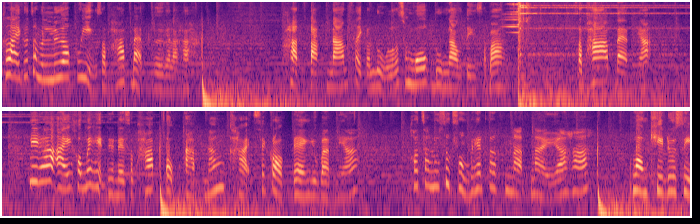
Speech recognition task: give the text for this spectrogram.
ใครก็จะมาเลือกผู้หญิงสภาพแบบเธอกันล่ะคะ หัดตักน้ำใส่กระโหลกแล้วก็ชะโงกดูเงาเต็งซะบ้าง สภาพแบบเนี้ยนี่ถ้าไอซ์เขาไม่เห็นเธอในสภาพตกอับนั่งขายไส้กรอกแดงอยู่แบบเนี้ยเขาจะรู้สึกสมเพชเธอขนาดไหนอะฮะลองคิดดูสิ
